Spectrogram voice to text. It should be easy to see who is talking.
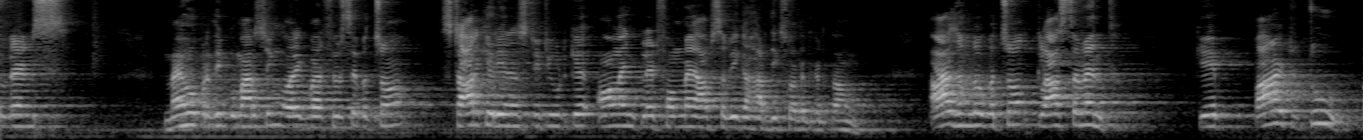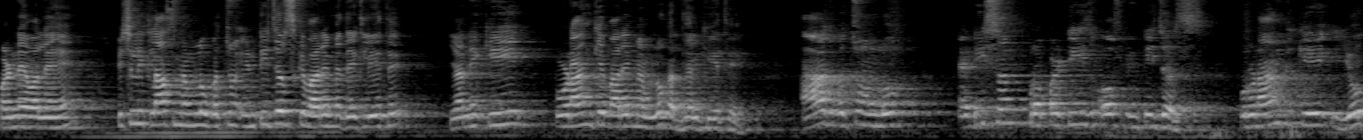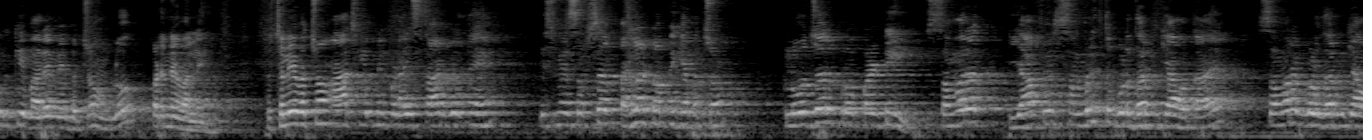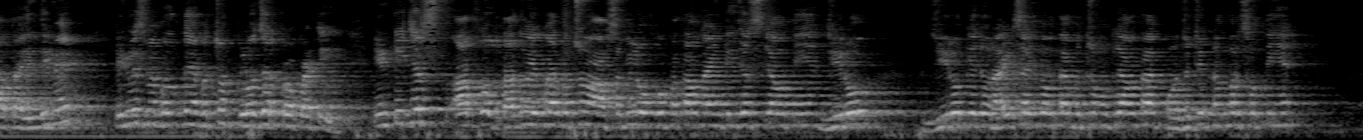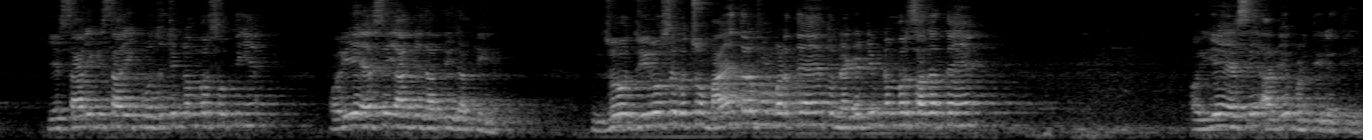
Speaker 1: Students मैं हूँ प्रदीप कुमार सिंह और एक बार फिर से बच्चों स्टार कैरियर इंस्टीट्यूट के ऑनलाइन प्लेटफॉर्म में आप सभी का हार्दिक स्वागत करता हूँ। आज हम लोग बच्चों क्लास सेवेंथ के पार्ट टू पढ़ने वाले हैं। पिछली क्लास में हम लोग बच्चों इंटीजर्स के बारे में देख लिए थे, यानी कि पूर्णांक के बारे में हम लोग अध्ययन किए थे। आज बच्चों हम लोग एडिशन प्रॉपर्टीज़ ऑफ़ इंटीजर्स पूर्णांक के योग के बारे में बच्चों हम लोग पढ़ने वाले हैं। तो चलिए बच्चों, आज की अपनी पढ़ाई स्टार्ट करते हैं। इसमें सबसे पहला टॉपिक है बच्चों क्लोजर प्रॉपर्टी समरक या फिर समृद्ध गुणधर्म क्या होता है? समरक गुणधर्म क्या होता है हिंदी में? इंग्लिश में बोलते हैं बच्चों क्लोजर प्रॉपर्टी इंटीजर्स आपको बता दूँ एक बार बच्चों, आप सभी लोगों को पता होगा इंटीजर्स क्या होती हैं? ज़ीरो ज़ीरो के जो राइट साइड पे होता है बच्चों को क्या होता है? पॉजिटिव नंबर्स होती हैं। ये सारी की सारी पॉजिटिव नंबर्स होती हैं और ये ऐसे ही आगे जाती जाती है। जो ज़ीरो से बच्चों बाएँ तरफ़ हम बढ़ते हैं तो नेगेटिव नंबर्स आ जाते हैं। और ये ऐसे आगे बढ़ती रहती है।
